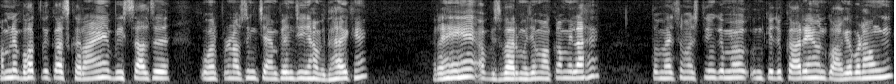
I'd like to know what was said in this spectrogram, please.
हमने बहुत विकास कराए हैं। बीस साल से कुंवर प्रणव सिंह चैंपियन जी यहाँ विधायक हैं रहे हैं। अब इस बार मुझे मौका मिला है। तो मैं समझती हूँ कि मैं उनके जो कार्य हैं उनको आगे बढ़ाऊँगी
